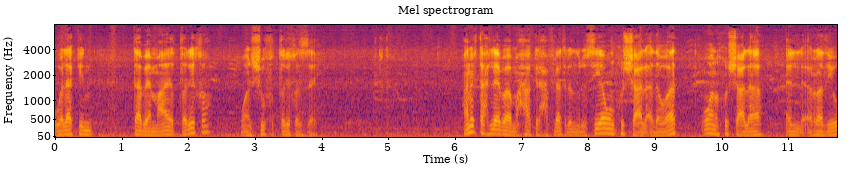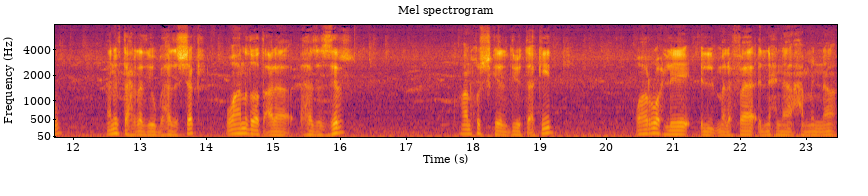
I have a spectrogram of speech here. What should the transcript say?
ولكن تابع معايا الطريقة وهنشوف الطريقة إزاي. هنفتح لعبة محاكي الحفلات الأندلسية ونخش على الأدوات وهنخش على الراديو. هنفتح الراديو بهذا الشكل وهنضغط على هذا الزر. هنخش كده لديو التأكيد وهنروح للملفات اللي إحنا حملنا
